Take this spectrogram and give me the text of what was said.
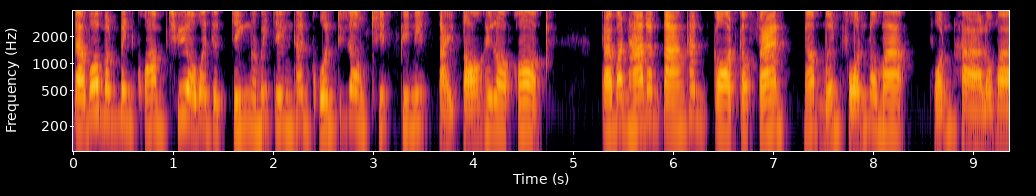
แต่ว่ามันเป็นความเชื่อว่าจะจริงหรือไม่จริง ท่านควรที่ต้องคิดพินิจไต่ตองให้รอบคอบ แต่ปัญหาต่างๆ ท่านกอดกับแฟนนะครับเหมือนฝนลงมา ฝนหาลงมา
